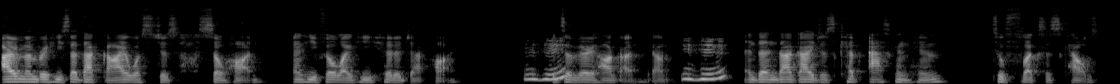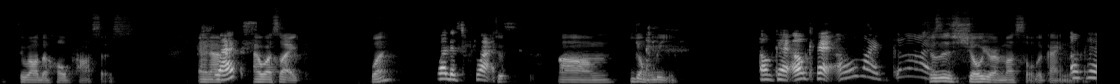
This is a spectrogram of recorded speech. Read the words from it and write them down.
I remember he said that guy was just so hot, and he felt like he hit a jackpot. mhm. It's a very hot guy, yeah. Mhm. And then that guy just kept asking him to flex his calves throughout the whole process. And Flex? I, I was like, what? What is flex? Um, 用力 Okay. Okay. Oh my god. 就是 show your muscle 的概念。 Okay.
